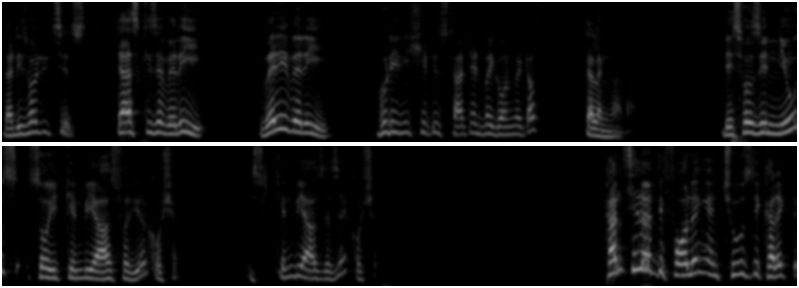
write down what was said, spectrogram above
That is what it says. Task is a very, very, very good initiative started by government of Telangana. This was in news, so it can be asked for your question. It can be asked as a question. Consider the following and choose the correct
